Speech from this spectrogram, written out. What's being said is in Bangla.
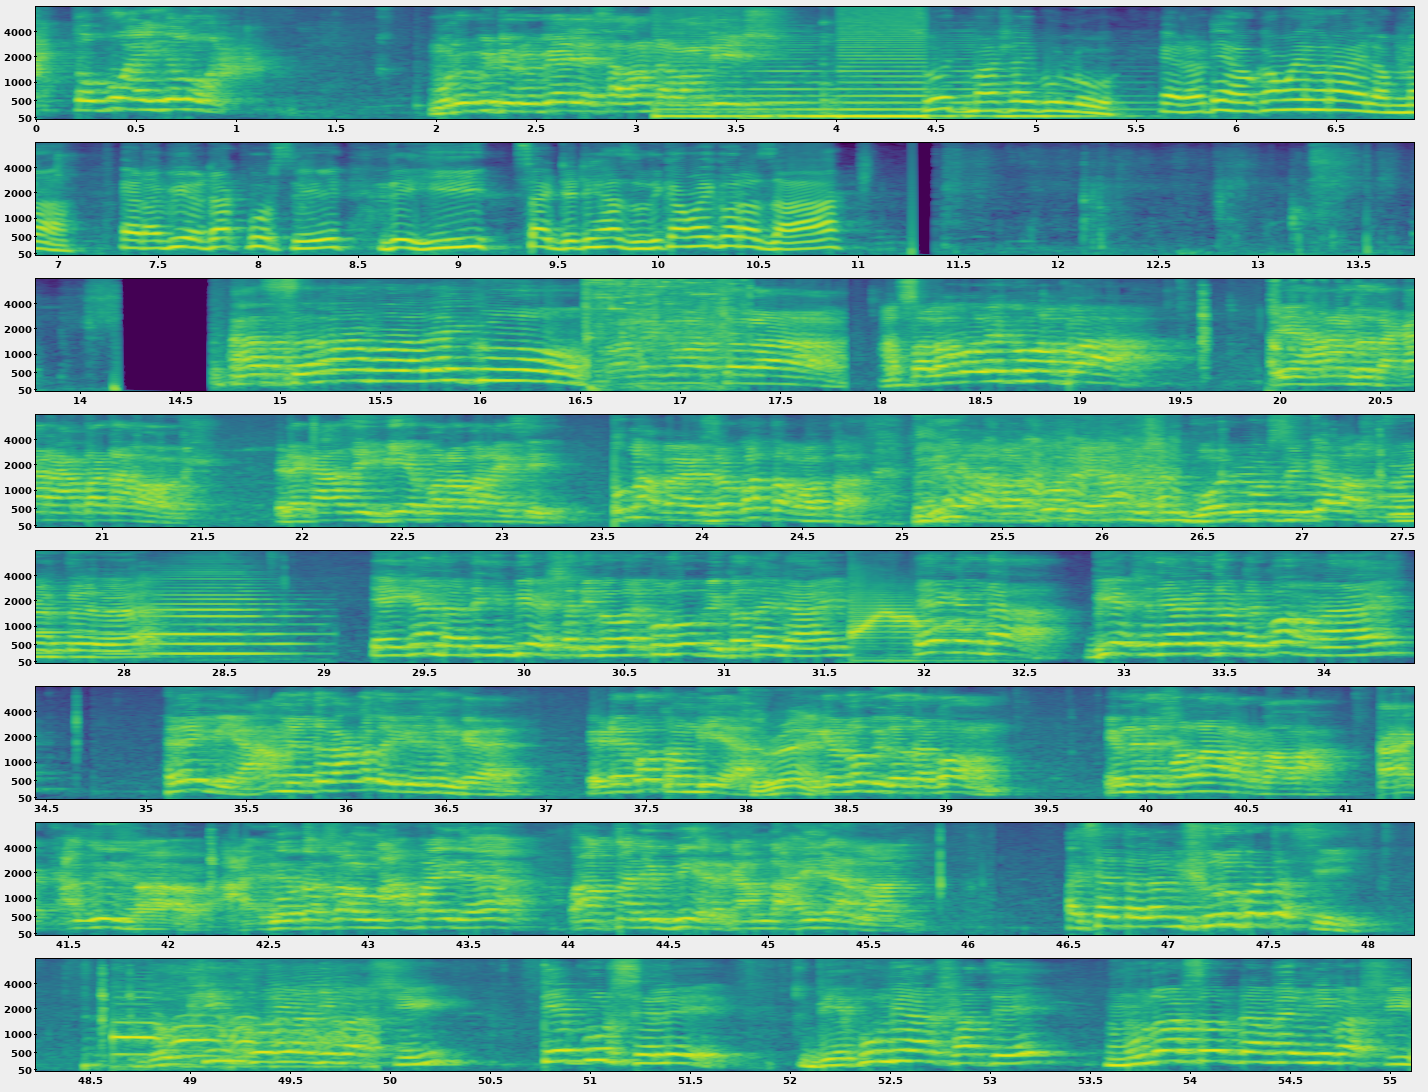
আর তো বয়ে গেল মুরব্বি টুরব্বি আইলে সালাম টালাম দিস। সৈয়দ মাসাই বলল এরা টেহাও কামাই করা আইলাম না। এরা বিয়ে ডাক পড়ছে। দেখি সাইডে টেহা যদি কামাই করা যা। আসসালামু আলাইকুম ওয়ালাইকুম আসসালাম। আসসালামু আলাইকুম আব্বা। এই হারামজাদা কার আব্বাটা হস? এটা কাজে বিয়ে পড়া বাড়াইছে দোলা ভাই যে কথা কথা বিয়া আবার করে আমি শুন বই পড়ছি ক্লাস টুয়েতে এই দেখি বিয়ের সাথে ব্যাপারে কোনো অভিজ্ঞতাই নাই। এই গেন্দা বিয়ের সাথে আগে দুটা করো নাই? হেই মিয়া আমি তো পাগল হয়ে গেছেন এটা প্রথম বিয়া অভিজ্ঞতা কম। এমনিতে শালা আমার বালা। কাজে আইরে বেসাল না পাই রে আর বিয়ের কামটা হাইরে আনলাম আচ্ছা তাহলে আমি শুরু করতেছি। দক্ষিণ কোরিয়া নিবাসী টেপুর ছেলে বেপু মিয়ার সাথে মুলারচর গ্রামের নিবাসী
